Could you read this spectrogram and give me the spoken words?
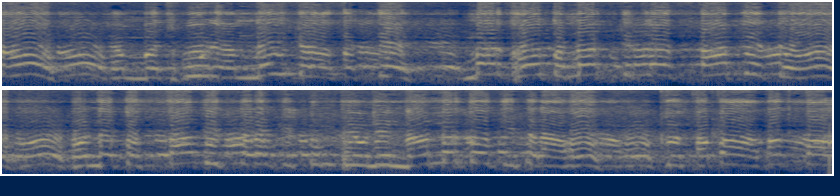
कहो कि हम मजबूर हैं हम नहीं करा सकते मर्द हो तो मर्द की तरह साथ देते हो वरना तो साबित करो कि तुम भी उन्हें नामर्दों की तरह हो जो सपा बसपा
